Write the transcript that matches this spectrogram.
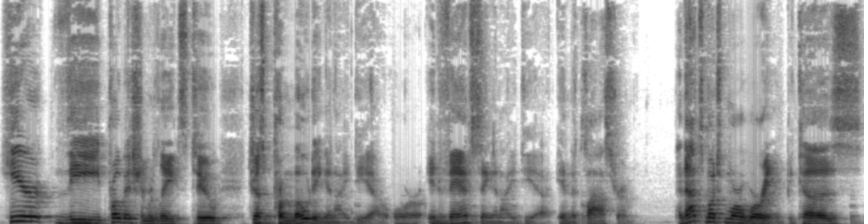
Here, the prohibition relates to just promoting an idea or advancing an idea in the classroom. And that's much more worrying because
